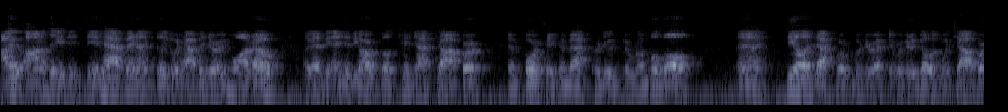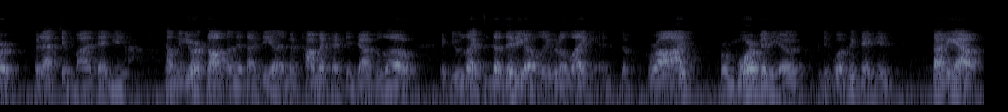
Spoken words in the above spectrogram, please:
I honestly, if it did happen, I feel like it would happen during Wano. Like at the end of the arc, they'll kidnap Chopper and force him to mass produce the Rumble Ball. And I feel like that's where the direction we're gonna go in with Chopper, but that's just my opinion. Tell me your thoughts on this idea in the comment section down below. If you liked the video, leave it a like and subscribe for more videos. This is One Piece Nation signing out.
